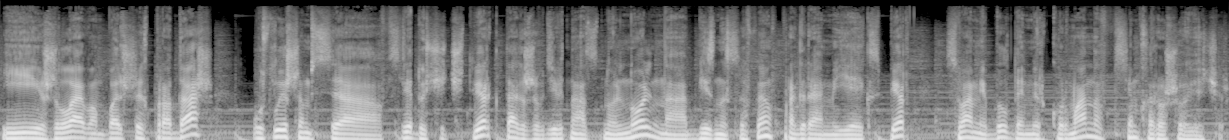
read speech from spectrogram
И желаю вам больших продаж. Услышимся в следующий четверг, также в 19.00 на Бизнес FM в программе «Я эксперт». С вами был Дамир Курманов. Всем хорошего вечера.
